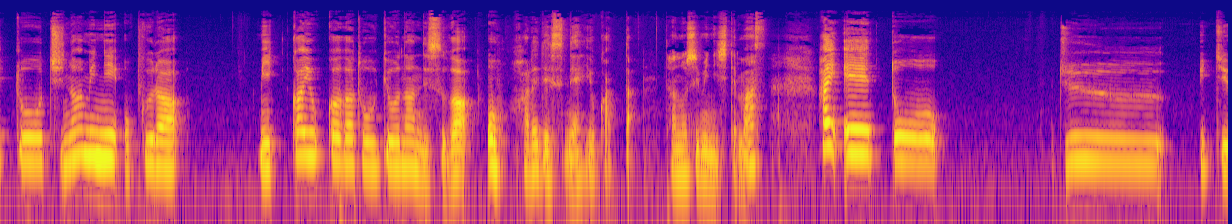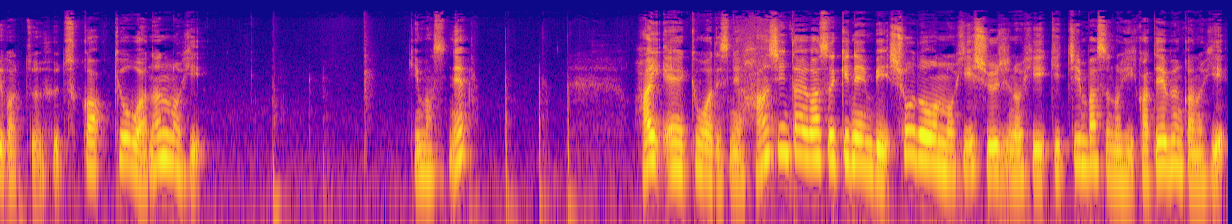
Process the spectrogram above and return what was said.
ーと、ちなみにオクラ、3日4日が東京なんですが、お、晴れですね。よかった。楽しみにしてます。はい、えーと、11月2日、今日は何の日？来ますね。はい、えー今日はですね、阪神タイガース記念日、書道の日、習字の日、キッチンバスの日、家庭文化の日、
